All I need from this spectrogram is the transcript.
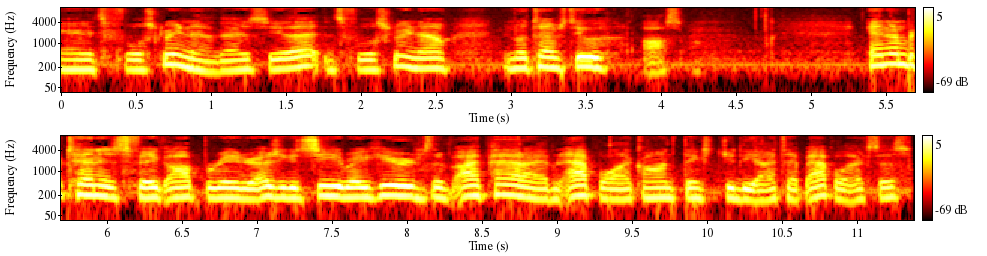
and it's full screen now, guys. See that? It's full screen now. No times two. Awesome. And number 10 is Fake Operator. As you can see right here, instead of iPad, I have an Apple icon thanks to the iType Apple Access.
